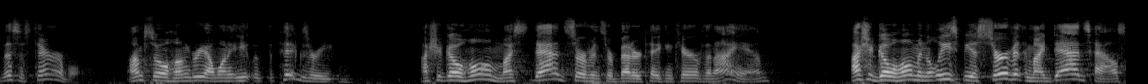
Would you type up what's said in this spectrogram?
this is terrible. I'm so hungry, I want to eat what the pigs are eating. I should go home. My dad's servants are better taken care of than I am. I should go home and at least be a servant in my dad's house.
